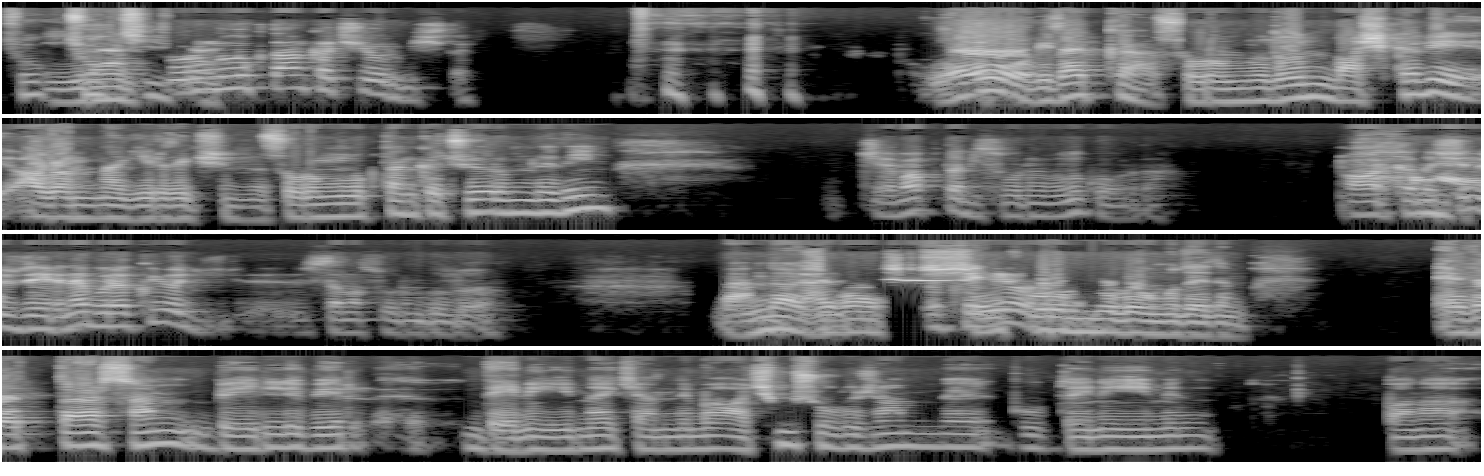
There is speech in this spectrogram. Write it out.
Çok İğrenç. çok iyi. Sorumluluktan kaçıyorum işte. Oo bir dakika. Sorumluluğun başka bir alanına girdik şimdi. Sorumluluktan kaçıyorum dediğin cevap da bir sorumluluk orada. Arkadaşın ha. üzerine bırakıyor sana sorumluluğu. Ben de acaba ben şey sorumluluğu mu dedim evet dersem belli bir e, deneyime kendimi açmış olacağım ve bu deneyimin bana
